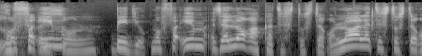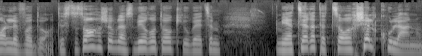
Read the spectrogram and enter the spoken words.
חוסר איזון. בדיוק, מופעים, זה לא רק הטסטוסטרון, לא על הטסטוסטרון לבדו. טסטוסטרון חשוב להסביר אותו, כי הוא בעצם מייצר את הצורך של כולנו.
